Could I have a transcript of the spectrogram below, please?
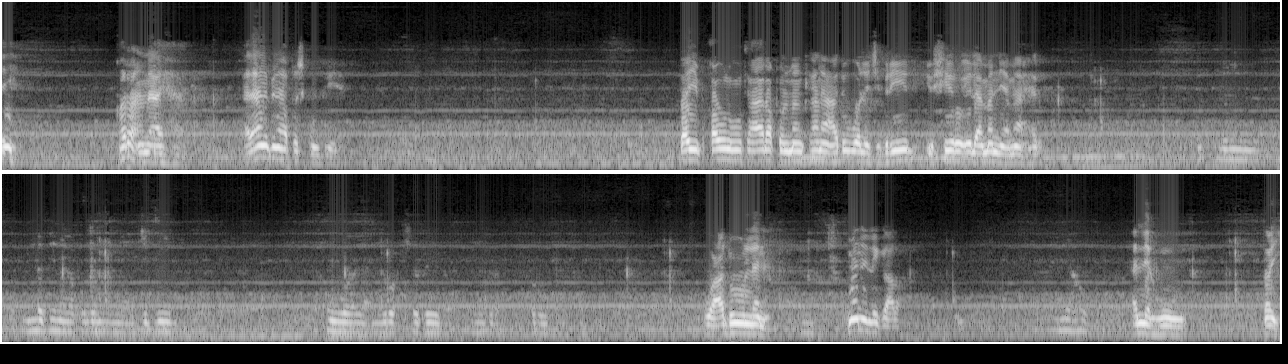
إيه. قرأنا الآية هذه. الآن بناقشكم فيها. طيب قوله تعالى قل من كان عدوا لجبريل يشير إلى من يا ماهر؟ الذين يقولون أن جبريل هو يعني روح شريره الخروج وعدو لنا. من اللي قاله؟ اليهود اليهود طيب.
